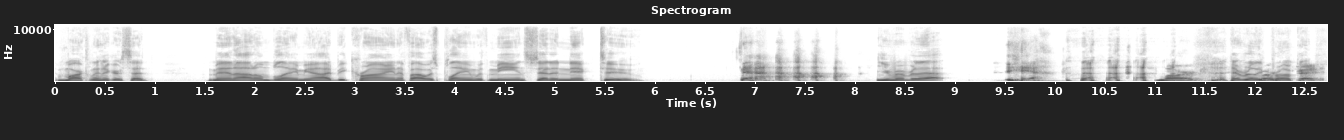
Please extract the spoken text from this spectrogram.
Mark Lineker said, "Man, I don't blame you. I'd be crying if I was playing with me instead of Nick too." You remember that? yeah, Mark. It really Mark, broke right. it.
